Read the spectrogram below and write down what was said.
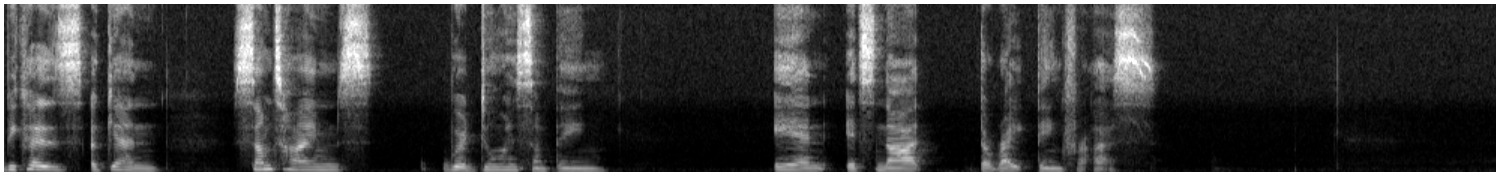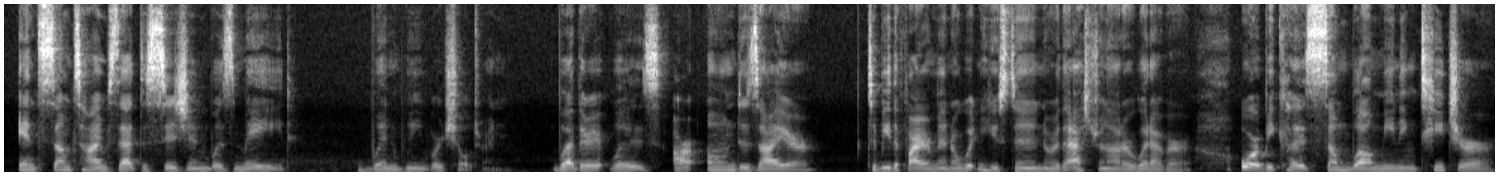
because again, sometimes we're doing something and it's not the right thing for us. And sometimes that decision was made when we were children, whether it was our own desire to be the fireman or Whitney Houston or the astronaut or whatever, or because some well meaning teacher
